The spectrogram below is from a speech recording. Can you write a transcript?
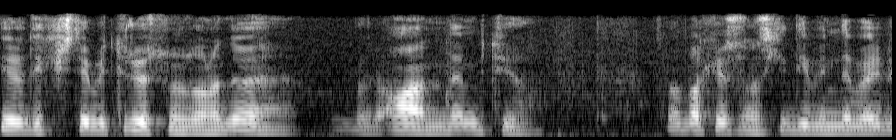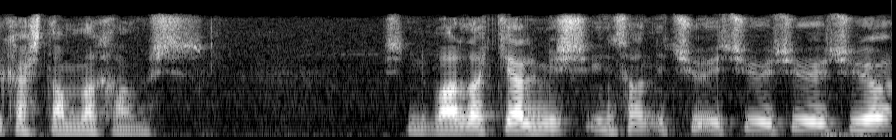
Bir dikişte bitiriyorsunuz onu değil mi? Böyle aniden bitiyor. Sonra bakıyorsunuz ki dibinde böyle birkaç damla kalmış. Şimdi bardak gelmiş, insan içiyor, içiyor, içiyor, içiyor.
